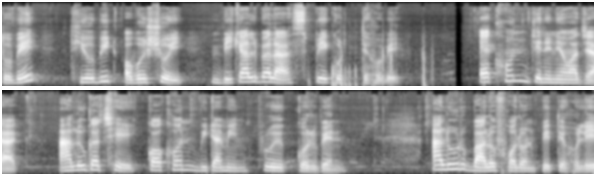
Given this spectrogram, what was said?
তবে থিওবিট অবশ্যই বিকালবেলা স্প্রে করতে হবে। এখন জেনে নেওয়া যাক, আলু গাছে কখন ভিটামিন প্রয়োগ করবেন? আলুর ভালো ফলন পেতে হলে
